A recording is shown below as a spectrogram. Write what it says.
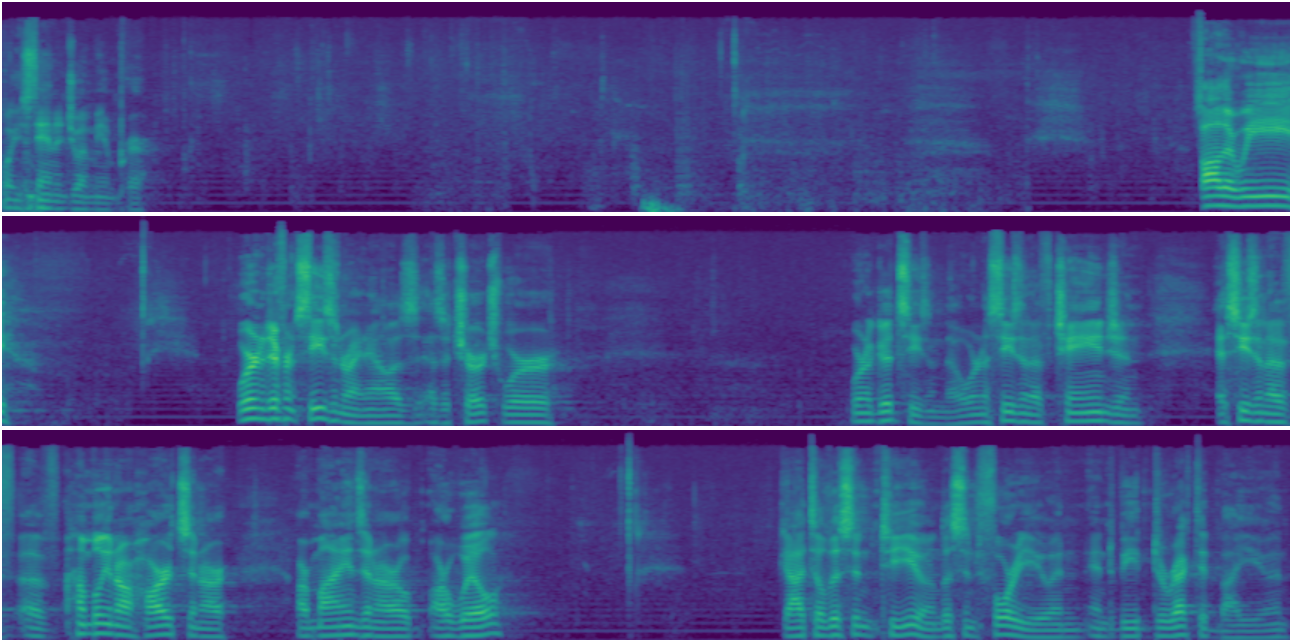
Will you stand and join me in prayer? Father, we, we're in a different season right now as, as a church. We're, we're in a good season, though. We're in a season of change and a season of, of humbling our hearts and our, our minds and our, our will. God, to listen to you and listen for you and, and to be directed by you. And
